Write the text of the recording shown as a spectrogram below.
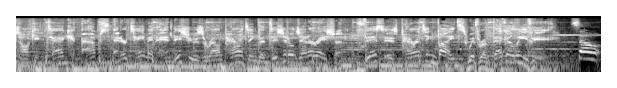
Talking tech, apps, entertainment, and issues around parenting the digital generation. This is Parenting Bytes with Rebecca Levey. So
